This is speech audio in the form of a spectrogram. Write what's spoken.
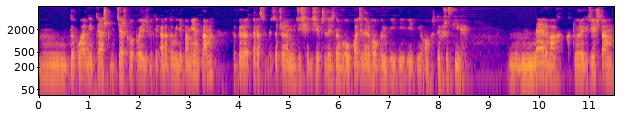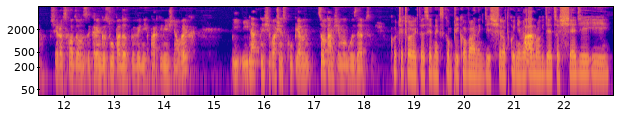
Mm, dokładnie ciężko, ciężko powiedzieć, bo tej anatomii nie pamiętam. Dopiero teraz sobie zacząłem dzisiaj, dzisiaj czytać znowu o układzie nerwowym i, i, i, o tych wszystkich nerwach, które gdzieś tam się rozchodzą z kręgosłupa do odpowiednich partii mięśniowych. I, I nad tym się właśnie skupiam, co tam się mogło zepsuć. Kurczę, człowiek to jest jednak skomplikowany. Gdzieś w środku nie wiadomo, A. gdzie coś siedzi i,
